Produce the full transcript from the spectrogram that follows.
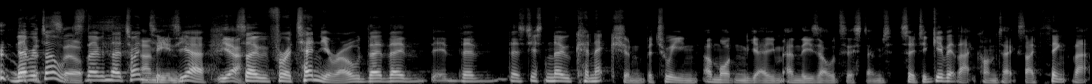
They're adults. so, They're in their twenties. I mean, yeah, yeah. So for a ten-year-old, there's just no connection between a modern game and these old systems. So to give it that context, I think that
